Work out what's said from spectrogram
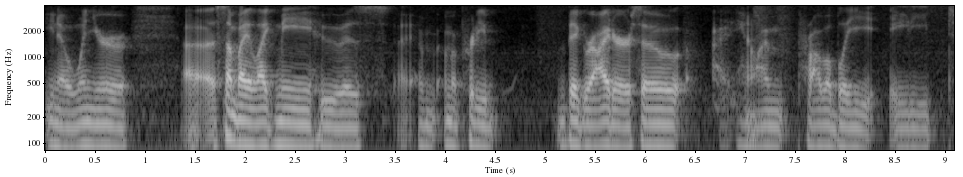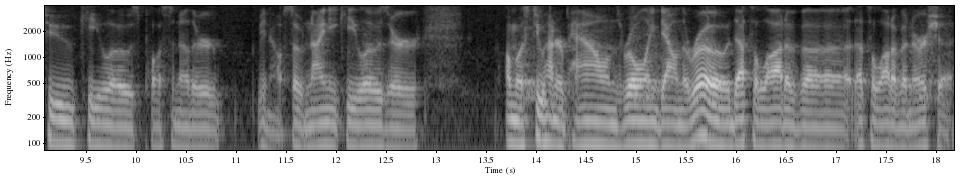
you know, when you're uh, somebody like me who is, I'm, I'm, a pretty big rider, so, you know, I'm probably 82 kilos plus another, you know, so 90 kilos or almost 200 pounds rolling down the road that's a lot of uh, that's a lot of inertia.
